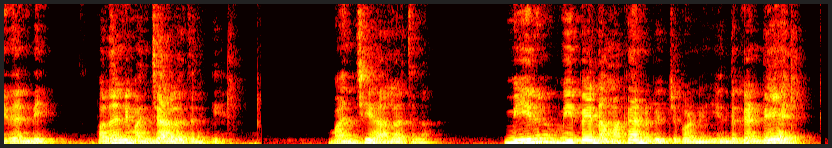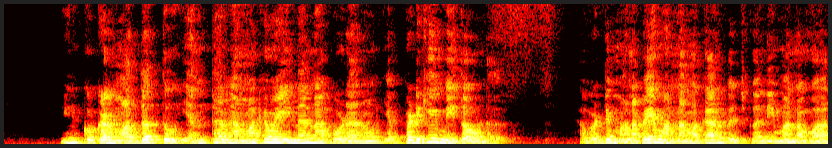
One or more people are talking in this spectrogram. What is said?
ఇదండి. పదండి మంచి ఆలోచనకి. మంచి ఆలోచన. మీరు మీపై నమ్మకాన్ని పెంచుకోండి. ఎందుకంటే ఇంకొకరి మద్దతు ఎంత నమ్మకమైందన్నా కూడాను ఎప్పటికీ మీతో ఉండదు. కాబట్టి మనపై మన నమ్మకాన్ని పెంచుకొని మనం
